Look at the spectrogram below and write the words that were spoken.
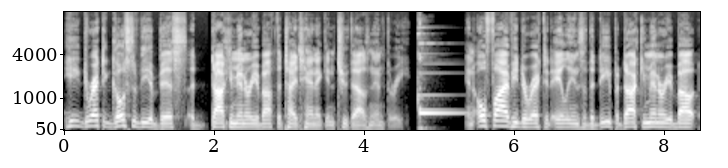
He directed Ghost of the Abyss, a documentary about the Titanic in 2003. In 05, he directed Aliens of the Deep, a documentary about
